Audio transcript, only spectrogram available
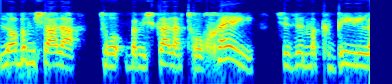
לא במשקל, הטר, במשקל הטרוכי שזה מקביל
